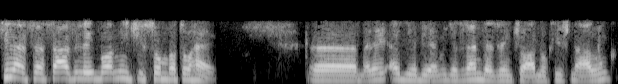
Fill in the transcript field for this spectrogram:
90%-ban nincs is szombaton hely. Mert egyéb ilyen, ugye az rendezvénycsarnok is nálunk,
